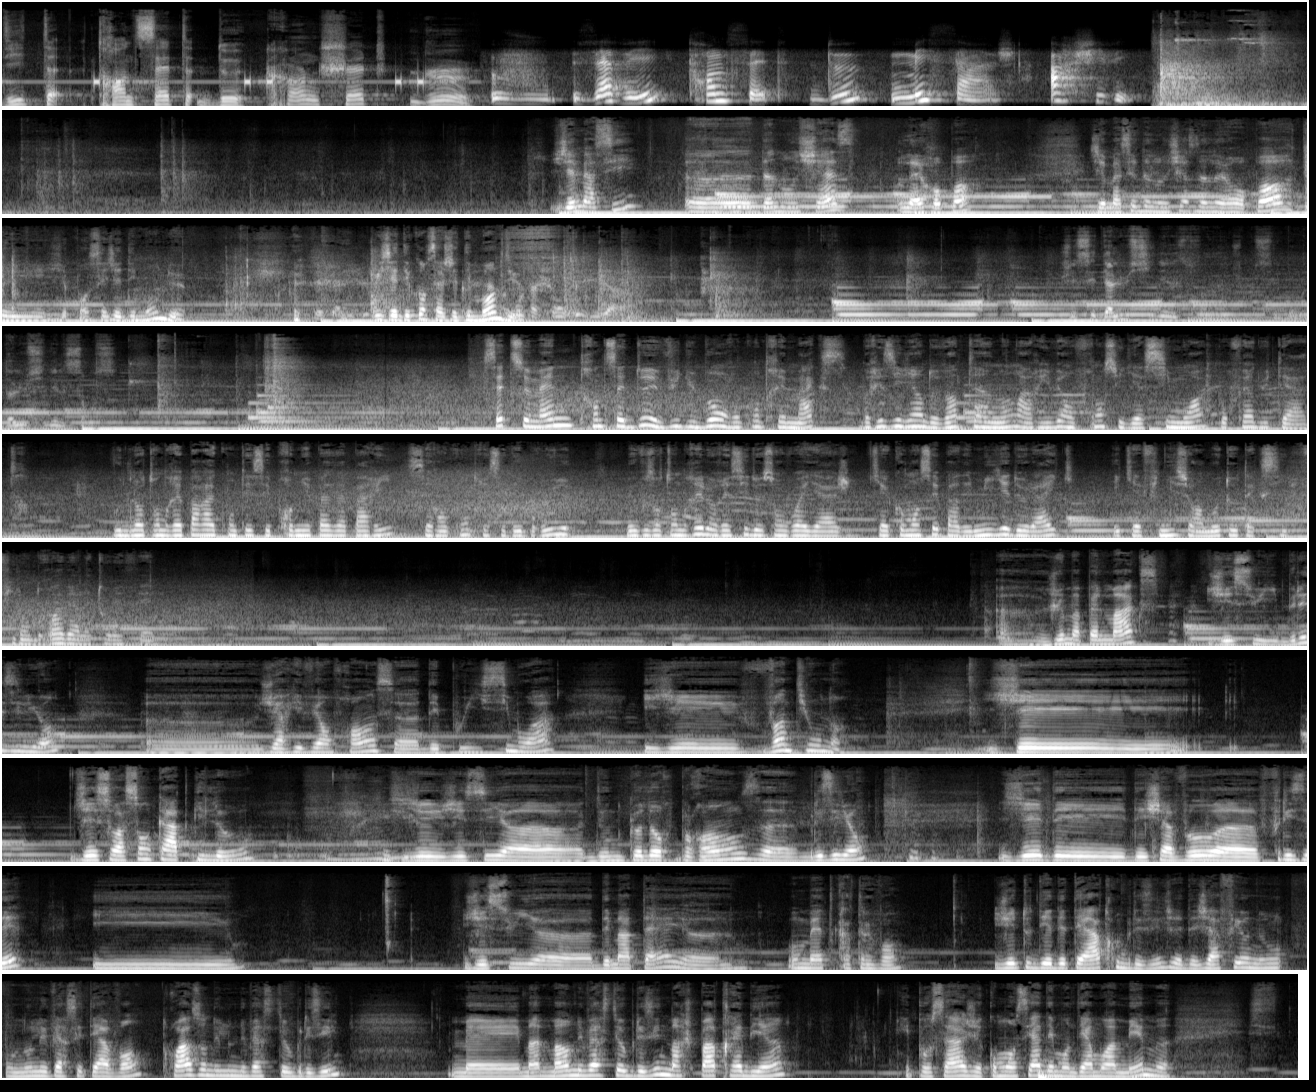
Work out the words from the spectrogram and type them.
Dites 37-2. 37-2. Vous avez 37 deux messages archivés. J'ai assis euh, dans une chaise à l'aéroport. J'ai assis dans une chaise dans l'aéroport et je pensais, j'ai dit mon Dieu. oui, j'ai dit comme ça, j'ai dit mon Dieu. J'essaie d'halluciner c'est bon, d'halluciner le sens. Cette semaine, 37.2 est vu du bon rencontrer Max, brésilien de 21 ans, arrivé en France il y a 6 mois pour faire du théâtre. Vous ne l'entendrez pas raconter ses premiers pas à Paris, ses rencontres et ses débrouilles, mais vous entendrez le récit de son voyage, qui a commencé par des milliers de likes et qui a fini sur un moto-taxi filant droit vers la Tour Eiffel. Euh, je m'appelle Max, je suis brésilien. Euh, j'ai arrivé en France euh, depuis 6 mois et j'ai 21 ans. J'ai j'ai 64 kilos. Je, je suis euh, d'une couleur bronze euh, brésilien. J'ai des, des cheveux frisés. Et je suis de ma taille, 1m80. J'ai étudié de théâtre au Brésil. J'ai déjà fait une, université avant, trois ans de l'université au Brésil. Mais ma, université au Brésil ne marche pas très bien. Et pour ça, j'ai commencé à demander à moi-même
